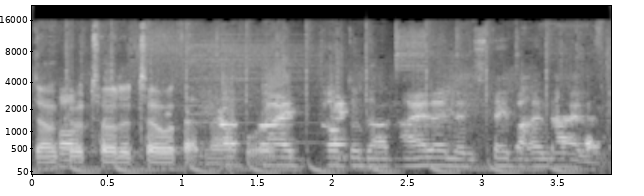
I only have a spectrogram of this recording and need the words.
Don't go toe to toe with that map. boy. Go to that island and stay behind the island.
